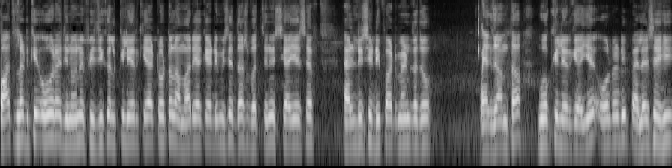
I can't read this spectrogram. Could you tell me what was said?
पाँच लड़के और हैं जिन्होंने फ़िज़िकल क्लियर किया है। टोटल हमारी एकेडमी से दस बच्चे ने C I S F L D C department का जो एग्ज़ाम था, वो क्लियर किया। ये ऑलरेडी पहले से ही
